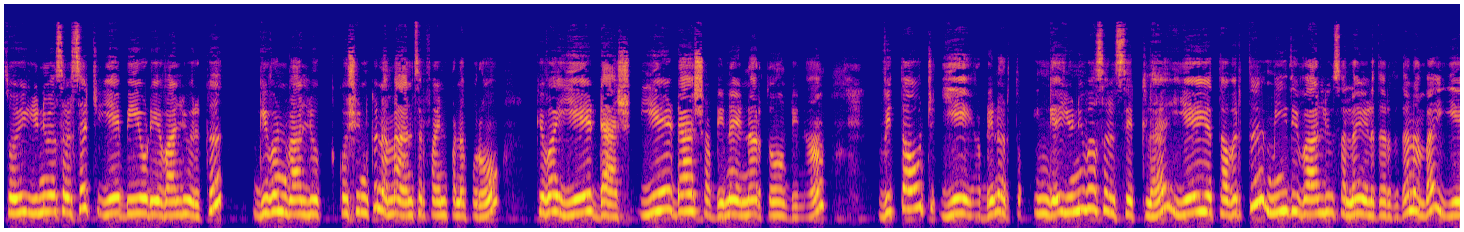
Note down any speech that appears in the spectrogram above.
so universal set ஏபியோடைய வேல்யூ இருக்குது கிவன் வேல்யூ கொஷினுக்கு நம்ம ஆன்சர் ஃபைண்ட் பண்ண போகிறோம் ஓகேவா ஏ டேஷ் ஏ டேஷ் அப்படின்னா என்ன அர்த்தம் அப்படின்னா வித்தவுட் ஏ அப்படின்னு அர்த்தம். இங்கே யூனிவர்சல் செட்டில் ஏயை தவிர்த்து மீதி வேல்யூஸ் எல்லாம் எழுதுறது தான் நம்ம ஏ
